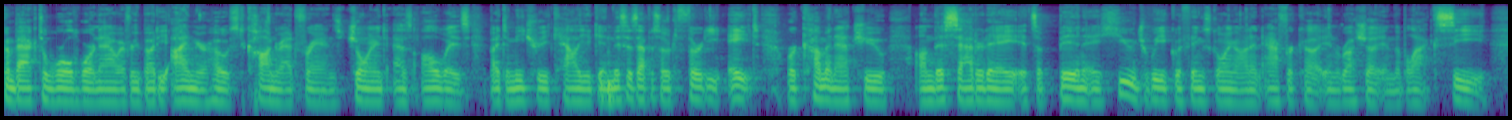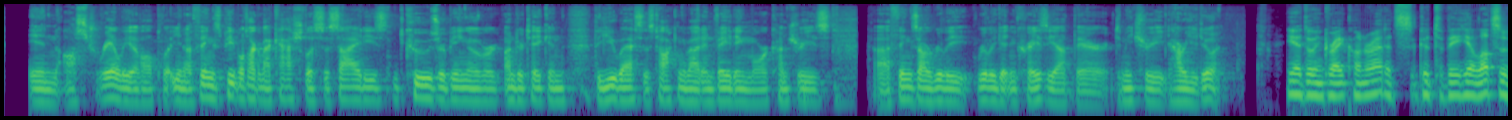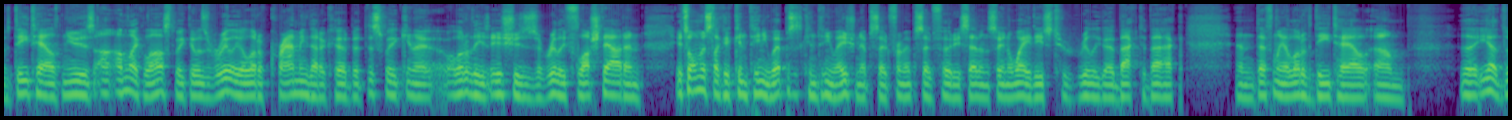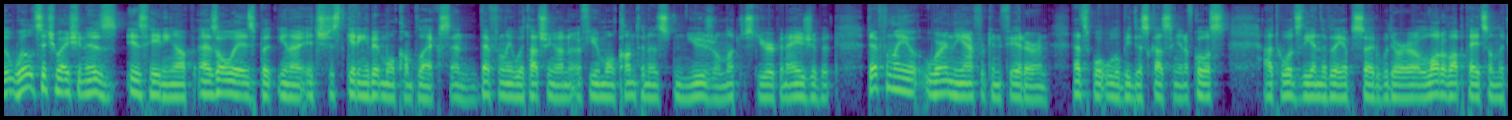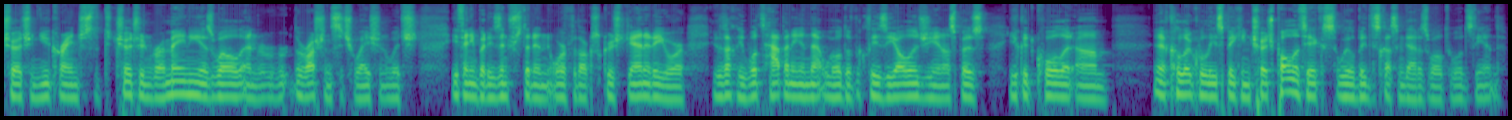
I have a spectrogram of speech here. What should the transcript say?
Welcome back to World War Now, everybody. I'm your host, Conrad Franz, joined as always by Dmitry Kalyagin. This is episode 38. We're coming at you on this Saturday. It's a, been a huge week with things going on in Africa, in Russia, in the Black Sea, in Australia of all you know things people talk about cashless societies coups are being over undertaken the US is talking about invading more countries uh, things are really really getting crazy out there Dimitri how are you doing yeah, doing great, Conrad. It's good to be here. Lots of detailed news. Unlike last week, there was really a lot of cramming that occurred, but this week, you know, a lot of these issues are really flushed out, and it's almost like a continue episode, continuation episode from episode thirty-seven. So in a way, these two really go back to back, and definitely a lot of detail. Um, the yeah the world situation is is heating up as always but you know it's just getting a bit more complex and definitely we're touching on a few more continents than usual not just europe and asia but definitely we're in the african theater and that's what we'll be discussing. And of course uh, towards the end of the episode there are a lot of updates on the church in ukraine just the church in romania as well and r- the russian situation which if anybody's interested in orthodox christianity or exactly what's happening in that world of ecclesiology and i suppose you could call it um you know, colloquially speaking, church politics. We'll be discussing that as well towards the end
